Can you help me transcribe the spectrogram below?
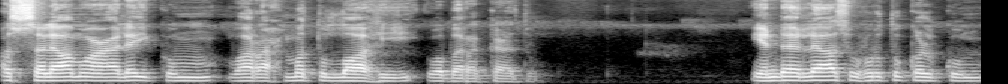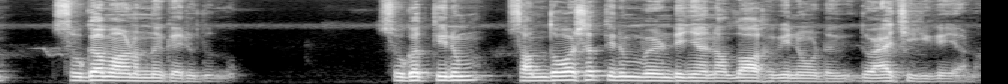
അസ്സലാമു അലൈക്കും വറഹമത്തല്ലാഹി വബർക്കാത്തു എന്റെ എല്ലാ സുഹൃത്തുക്കൾക്കും സുഖമാണെന്ന് കരുതുന്നു. സുഖത്തിനും സന്തോഷത്തിനും വേണ്ടി ഞാൻ അള്ളാഹുവിനോട് ദ്വാ ചെയ്യുകയാണ്.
